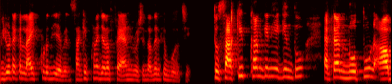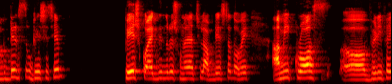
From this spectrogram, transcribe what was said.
ভিডিওটাকে লাইক করে দিয়ে যাবেন। সাকিব খানের যারা ফ্যান রয়েছে তাদেরকে বলছি। তো সাকিব খানকে নিয়ে কিন্তু একটা নতুন আপডেটস উঠে এসেছে। বেশ কয়েকদিন ধরে শোনা যাচ্ছিল আপডেটসটা তবে আমি ক্রস ভেরিফাই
